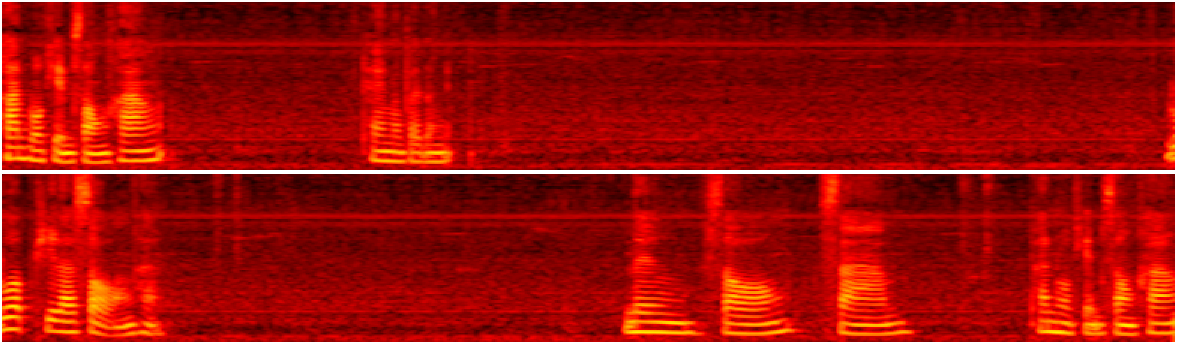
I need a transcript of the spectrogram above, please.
พันหัวเข็มสองครั้ง แทงลงไปตรงนี้ รวบทีละสองค่ะหนึ่งสองสามพันหัวเข็มสองครั้ง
